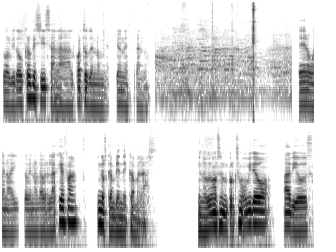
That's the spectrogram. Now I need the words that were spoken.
se olvidó, creo que sí es al cuarto de nominación esperando. Pero bueno, ahí todavía no le abre la jefa y nos cambian de cámaras. Y nos vemos en un próximo video. Adiós.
